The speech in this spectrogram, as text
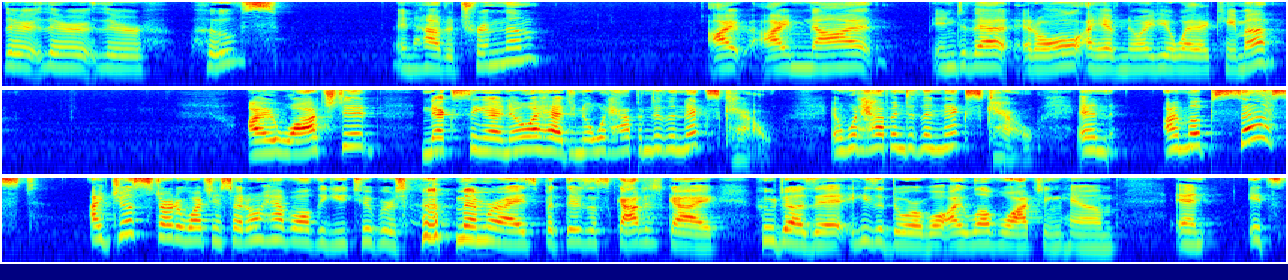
their their their hooves and how to trim them. I I'm not into that at all. I have no idea why that came up. I watched it. Next thing I know, I had to know what happened to the next cow and what happened to the next cow. And I'm obsessed. I just started watching, so I don't have all the YouTubers memorized, but there's a Scottish guy who does it. He's adorable. I love watching him, and it's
